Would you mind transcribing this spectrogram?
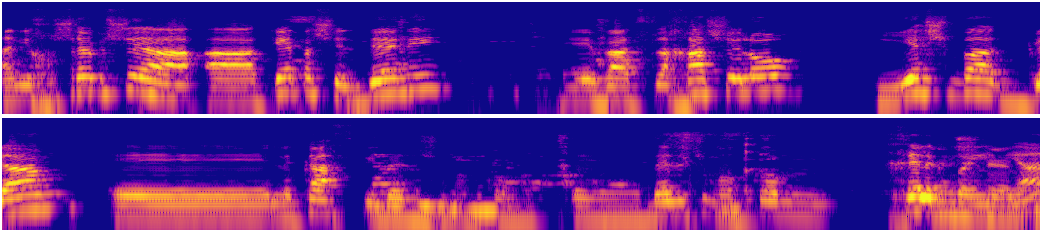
אני חושב שהקטע של דני אה, וההצלחה שלו, יש בה גם אה, לכספי באיזשהו מקום, אה, באיזשהו מקום חלק בעניין.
